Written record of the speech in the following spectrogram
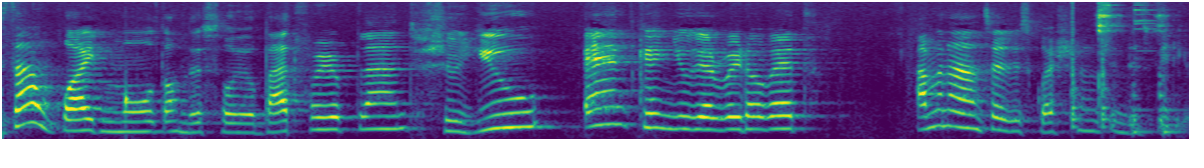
Is that white mold on the soil bad for your plant? Should you and can you get rid of it? I'm gonna answer these questions in this video.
